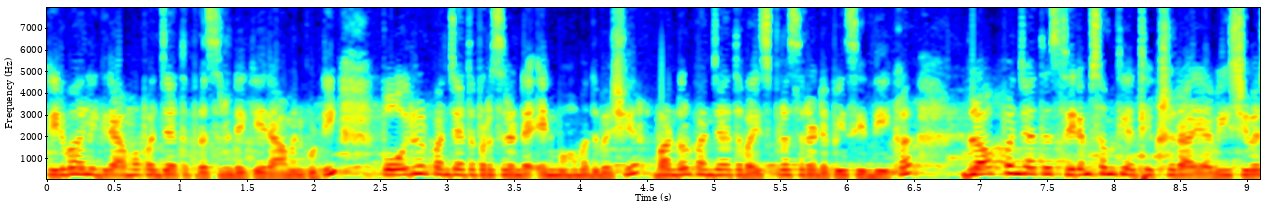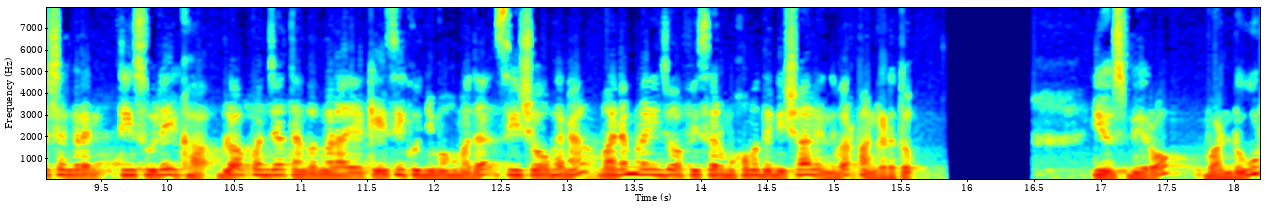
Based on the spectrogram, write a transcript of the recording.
തിരുവാലി ഗ്രാമപഞ്ചായത്ത് president K Ramankutty Poroor panchayat president N Muhammad Basheer Wandoor panchayat vice president P Siddique block panchayat സ്ഥിരം സമിതി അധ്യക്ഷരായ V Sivasankaran T Sulaikha block panchayat അംഗങ്ങളായ K C Kunjumuhammad C Shobhana വനം റേഞ്ച് ഓഫീസർ മുഹമ്മദ് നിഷാൽ എന്നിവർ പങ്കെടുത്തു. News bureau Wandoor.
